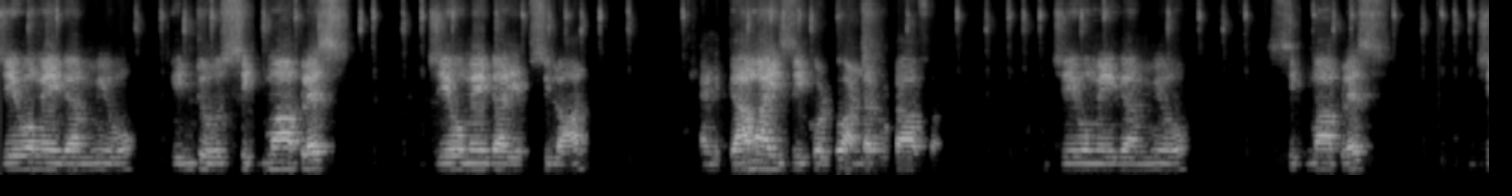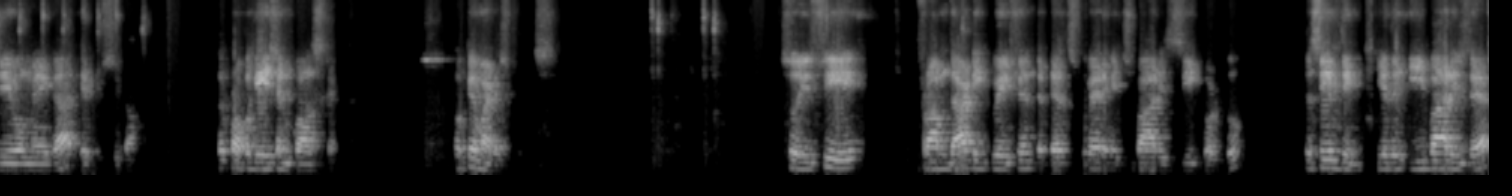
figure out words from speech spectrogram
j omega mu into sigma plus j omega epsilon and gamma is equal to under root of j omega mu sigma plus j omega epsilon. The propagation constant. Okay, my students. So you see from that equation, the del square h bar is equal to the same thing. Here the e bar is there.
